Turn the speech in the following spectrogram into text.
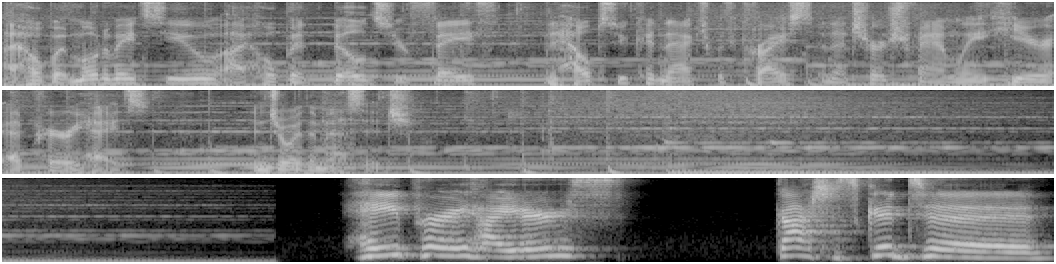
I hope it motivates you, I hope it builds your faith, and helps you connect with Christ and a church family here at Prairie Heights. Enjoy the message. Hey, Prairie Hiders. Gosh, it's good to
